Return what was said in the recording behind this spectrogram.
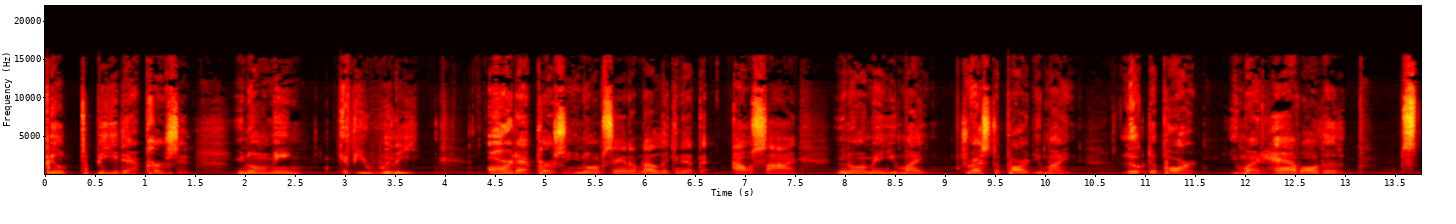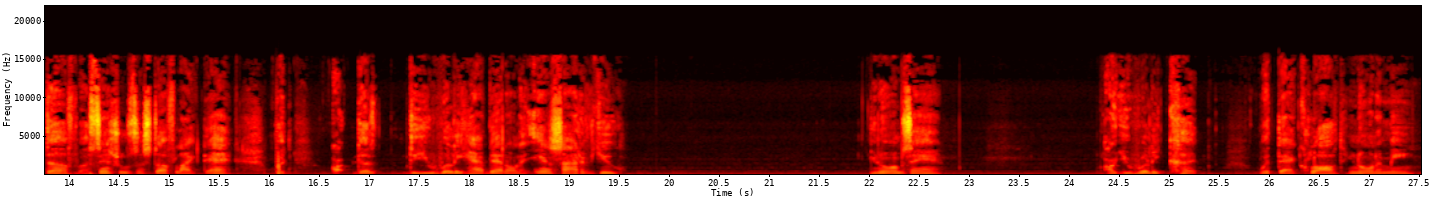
built to be that person? You know what I mean? If you really are that person, you know what I'm saying? I'm not looking at the outside. You know what I mean? You might dress the part, you might look the part, you might have all the stuff, essentials and stuff like that, but are, does do you really have that on the inside of you? You know what I'm saying? Are you really cut with that cloth? You know what I mean?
